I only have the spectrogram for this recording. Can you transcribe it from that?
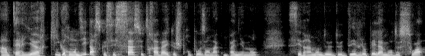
intérieur qui grandit, parce que c'est ça ce travail que je propose en accompagnement, c'est vraiment de développer l'amour de soi,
